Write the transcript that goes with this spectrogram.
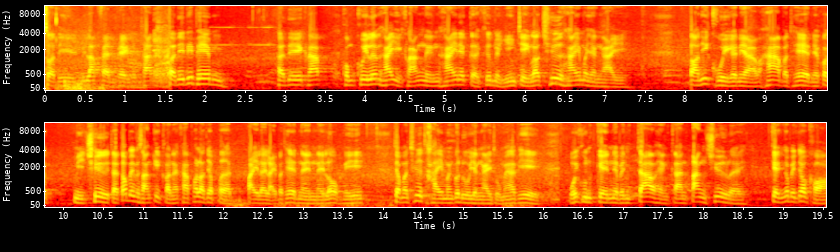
สวัสดีมิตรรักแฟนเพลงทุกท่านสวัสดีพี่พิมพ์สวัสดีครับ ผมคุยเรื่องไฮอีกครั้งหนึ่งไฮเนี่ยเกิดขึ้นอย่างจริง ๆ แล้วชื่อไฮมายังไง ตอนที่คุยกันเนี่ยห้าประเทศเนี่ยก็มีชื่อ แต่ต้องเป็นภาษาอังกฤษก่อนนะครับ เพราะเราจะเปิดไปหลาย ๆประเทศในในโลกนี้ จะมาชื่อไทยมันก็ดูยังไงถูกไหมครับพี่โอ้ยคุณเกณฑ์เนี่ยเป็นเจ้าแห่งการตั้งชื่อเลย เกณฑ์ก็เป็นเจ้าของ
